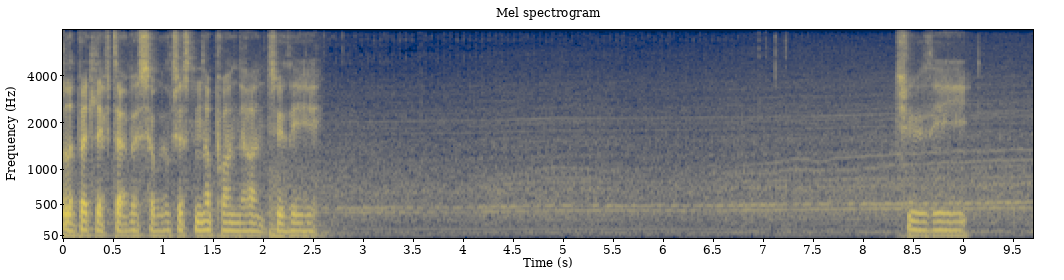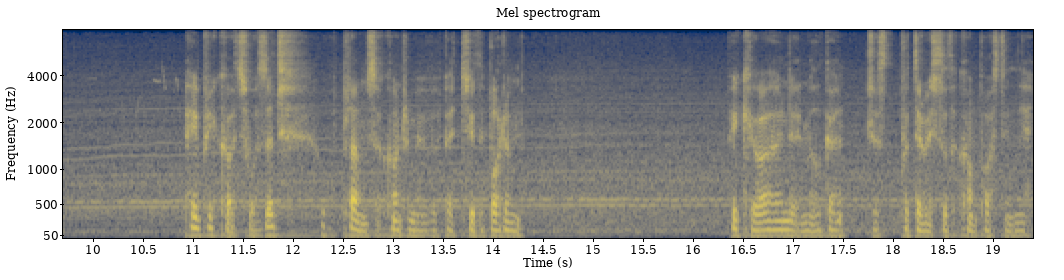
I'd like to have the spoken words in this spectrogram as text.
Still a bit left over, so we'll just nip on down to the to the apricots, was it? Or plums, I can't remember, but to the bottom. Pick your own and we'll go just put the rest of the compost in there.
